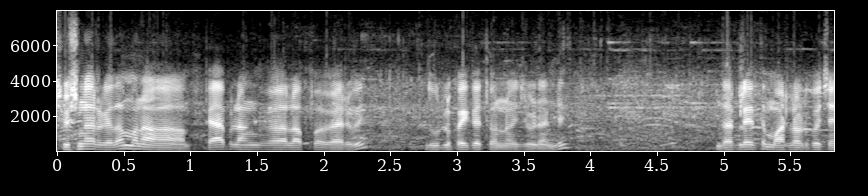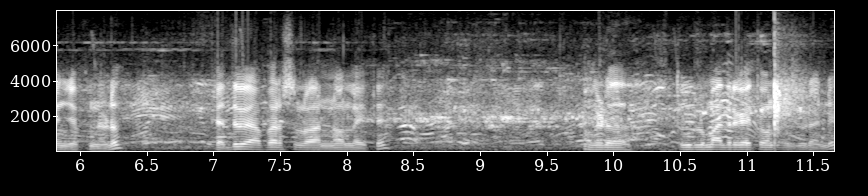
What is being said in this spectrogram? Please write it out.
చూసినారు కదా మన పేపల అంకాలప్ప గారివి. దూడ్ల పైకి అయితే ఉన్నాయి చూడండి. ధరలు అయితే మాట్లాడుకోవచ్చు అని చెప్పినాడు. పెద్ద వ్యాపారస్తులు అన్నోళ్ళు అయితే. ఇక్కడ దూడ్ల మాదిరిగా అయితే ఉన్నాయి చూడండి.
